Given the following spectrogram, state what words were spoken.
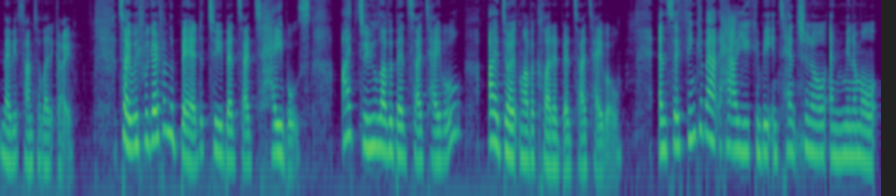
maybe it's time to let it go. So if we go from the bed to bedside tables, I do love a bedside table. I don't love a cluttered bedside table. And so think about how you can be intentional and minimal,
